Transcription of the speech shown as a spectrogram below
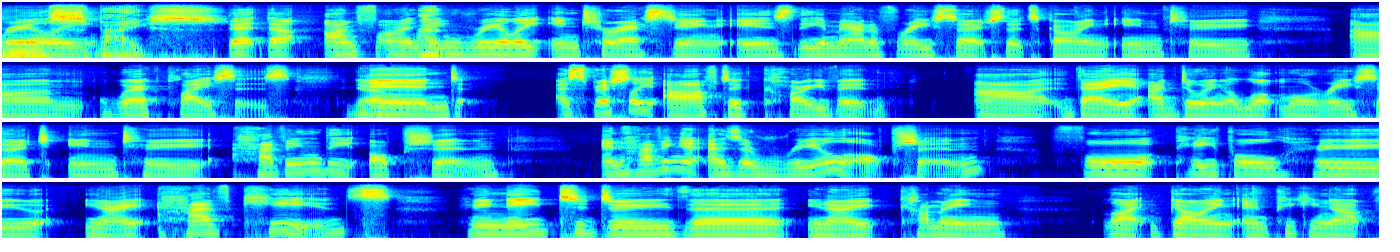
really space. that that I'm finding really interesting is the amount of research that's going into um, workplaces, Yeah. and especially after COVID, uh, they are doing a lot more research into having the option and having it as a real option for people who you know have kids who need to do the you know coming like going and picking up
